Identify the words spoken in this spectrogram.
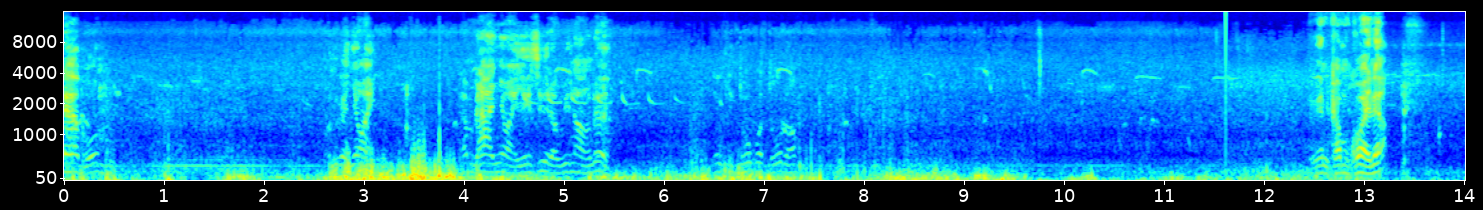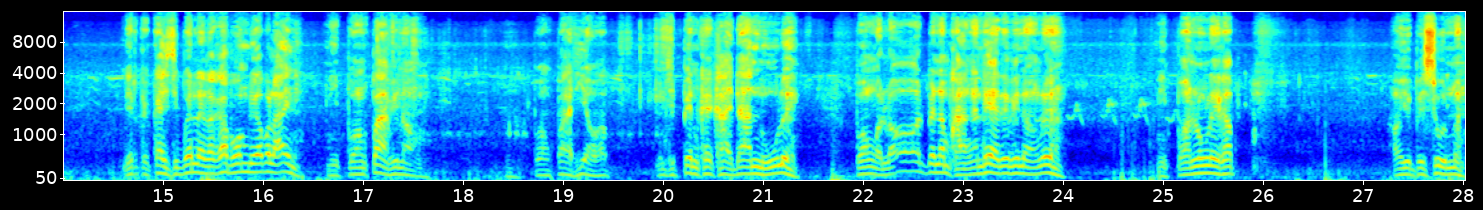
นะครับผมคนก็ย่อยทำทาย่อยยังซื้อเราพี่น้องเด้อยังกินทุบประตูหรอก เงินคำควายแล้วเด็ดก็ใกล้สิเบิดเลยละครับ ผมเรือปลาไหลนี่นี่ปองป้าพี่น้องปองป้าเที่ยวครับ มันจะเป็นคล้ายๆด้านหนูเลยปองก็ลอดเป็นน้ำขังกันแท้เลยพี่น้องเด้อนี่ปอนลงเลยครับเอาอย่าไปสูนมัน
